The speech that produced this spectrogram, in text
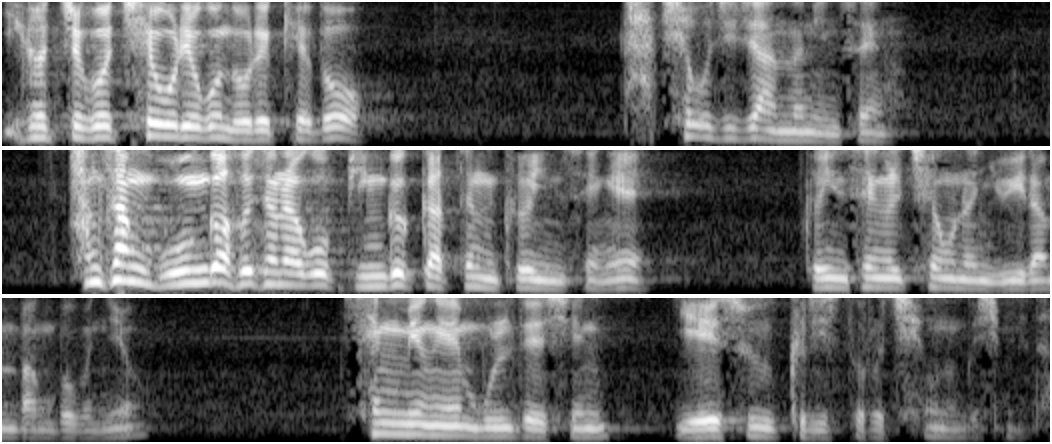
이것저것 채우려고 노력해도 다 채워지지 않는 인생. 항상 무언가 허전하고 빈 것 같은 그 인생에 그 인생을 채우는 유일한 방법은요. 생명의 물 대신 예수 그리스도로 채우는 것입니다.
